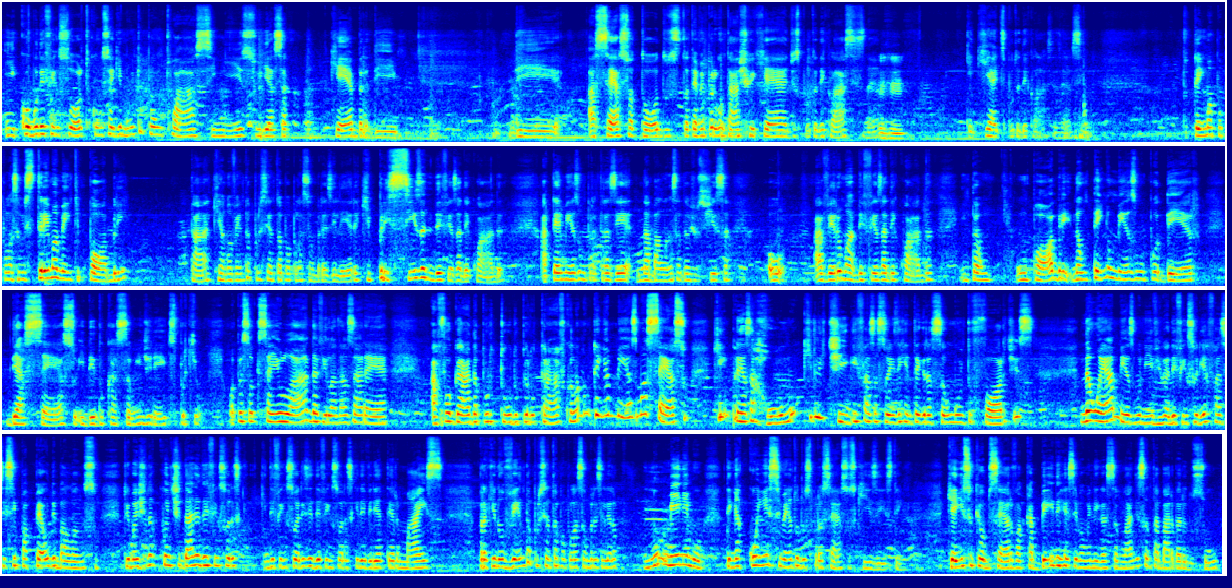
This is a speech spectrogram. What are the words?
E como defensor, tu consegue muito pontuar assim, isso e essa quebra de, de acesso a todos. Tu até me perguntaste o que é disputa de classes, né? Uhum. O que, que é disputa de classes? É assim tu tem uma população extremamente pobre, tá? que é 90% da população brasileira, que precisa de defesa adequada, até mesmo para trazer na balança da justiça ou haver uma defesa adequada. Então, um pobre não tem o mesmo poder de acesso e de educação em direitos, porque uma pessoa que saiu lá da Vila Nazaré, afogada por tudo, pelo tráfico, ela não tem o mesmo acesso que a empresa Rumo, que litiga e faz ações de reintegração muito fortes, não é a mesmo nível. A defensoria faz esse papel de balanço. Tu imagina a quantidade de defensores, defensores e defensoras que deveria ter mais para que 90% da população brasileira, no mínimo, tenha conhecimento dos processos que existem. Que é isso que eu observo. Acabei de receber uma ligação lá de Santa Bárbara do Sul.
